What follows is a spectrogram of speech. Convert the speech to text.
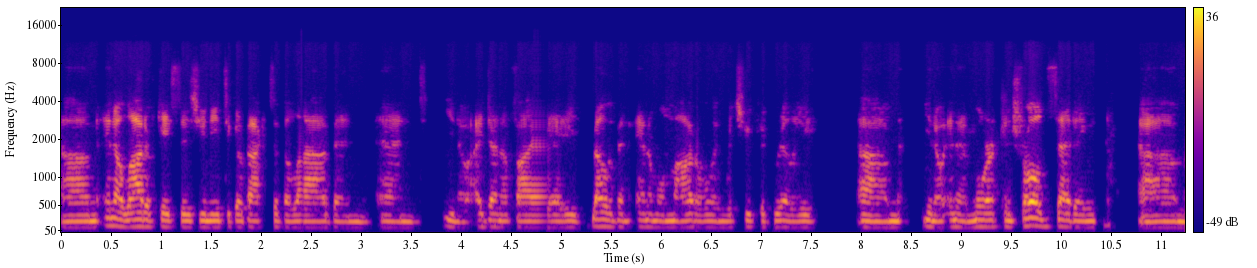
Um, in a lot of cases, you need to go back to the lab and and you know identify a relevant animal model in which you could really um, you know in a more controlled setting um,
